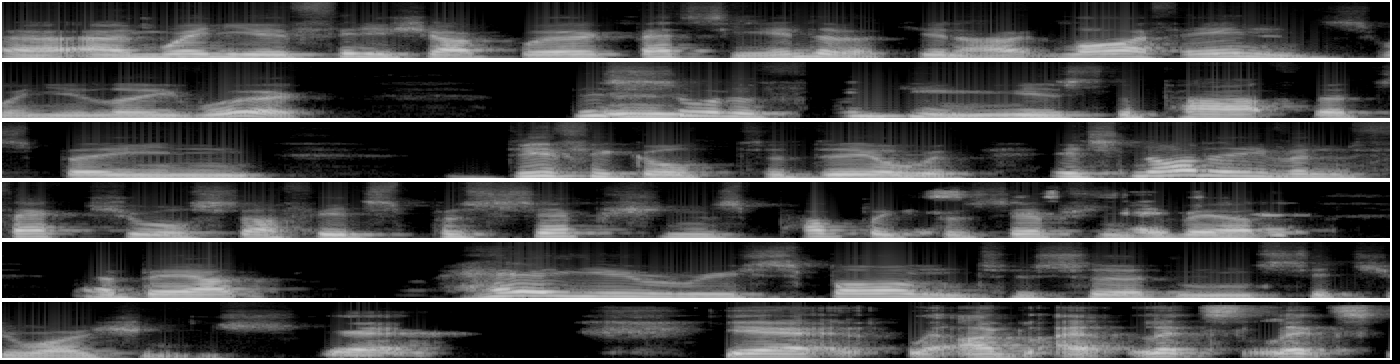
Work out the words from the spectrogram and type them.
uh, and when you finish up work, that's the end of it. You know, life ends when you leave work. This mm. sort of thinking is the part that's been difficult to deal with. It's not even factual stuff. It's perceptions, public perceptions about about how you respond to certain situations. Yeah, yeah, let's let's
